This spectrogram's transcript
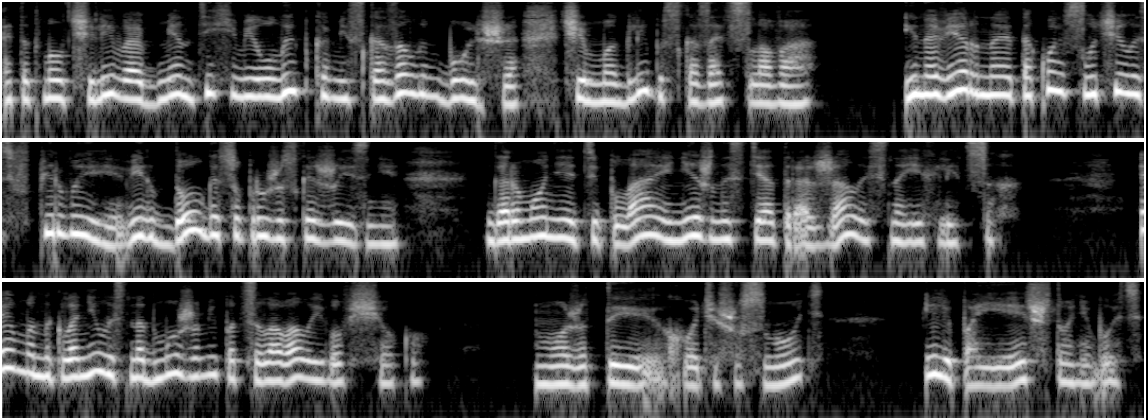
Этот молчаливый обмен тихими улыбками сказал им больше, чем могли бы сказать слова. И, наверное, такое случилось впервые в их долгой супружеской жизни. Гармония тепла и нежности отражалась на их лицах. Эмма наклонилась над мужем и поцеловала его в щеку. «Может, ты хочешь уснуть? Или поесть что-нибудь?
